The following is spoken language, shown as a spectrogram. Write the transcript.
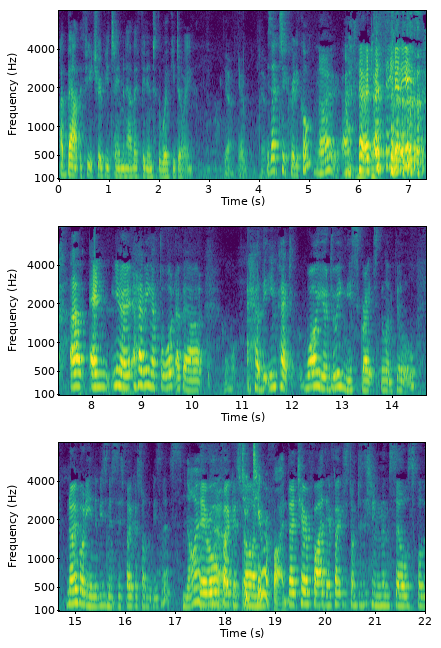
about the future of your team and how they fit into the work you're doing. yeah. Yep. Is that too critical? No, I don't think it is. Um, and you know, having a thought about how the impact while you're doing this great spill and fill, nobody in the business is focused on the business. No. They're all Yeah. focused too on terrified. They're terrified. They're focused on positioning themselves for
